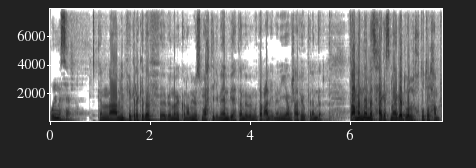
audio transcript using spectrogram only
والمساء. كنا عاملين فكرة كده في برنامج كنا عاملينه اسمه وحدة الإيمان بيهتم بالمتابعة الإيمانية ومش عارف إيه والكلام ده. فعملنا للناس حاجة اسمها جدول الخطوط الحمراء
